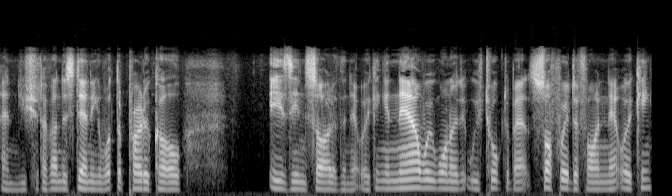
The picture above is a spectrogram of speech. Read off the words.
and you should have understanding of what the protocol is inside of the networking. And now we want to, we've talked about software-defined networking.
